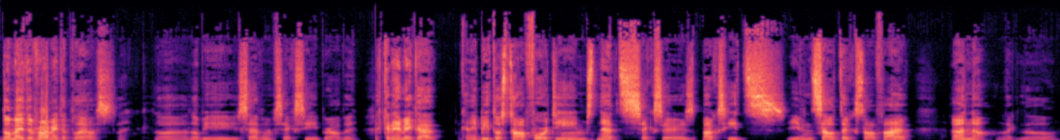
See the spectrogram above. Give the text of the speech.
They'll make. They'll probably make the playoffs. Like uh, they'll be seven, six seed probably. Can they make that? Can they beat those top four teams? Nets, Sixers, Bucks, Heats, even Celtics top five? Uh, no. Like they'll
